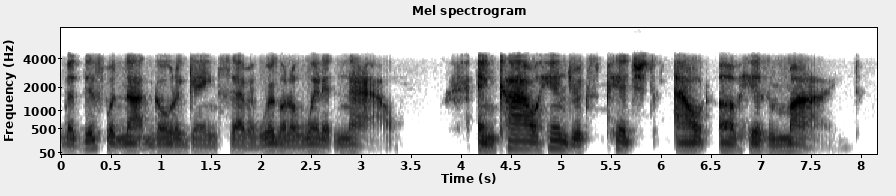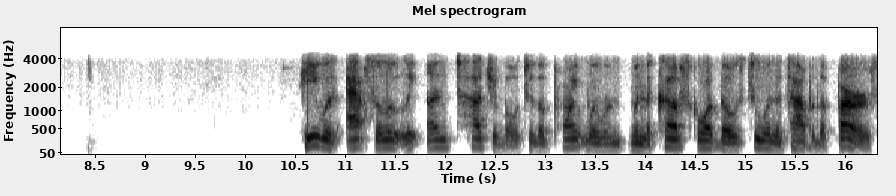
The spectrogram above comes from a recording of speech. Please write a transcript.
that this would not go to game seven. We're going to win it now. And Kyle Hendricks pitched out of his mind. He was absolutely untouchable to the point where when, when the Cubs scored those two in the top of the first,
